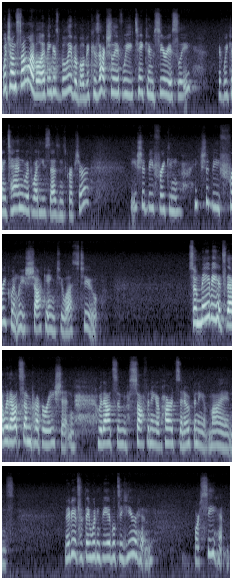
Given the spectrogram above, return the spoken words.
Which, on some level, I think is believable because actually, if we take him seriously, if we contend with what he says in Scripture, he should be freaking he should be frequently shocking to us too. So maybe it's that without some preparation, without some softening of hearts and opening of minds, maybe it's that they wouldn't be able to hear him or see him,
